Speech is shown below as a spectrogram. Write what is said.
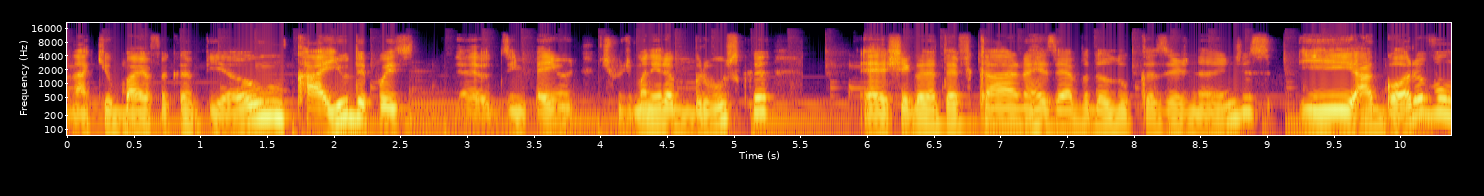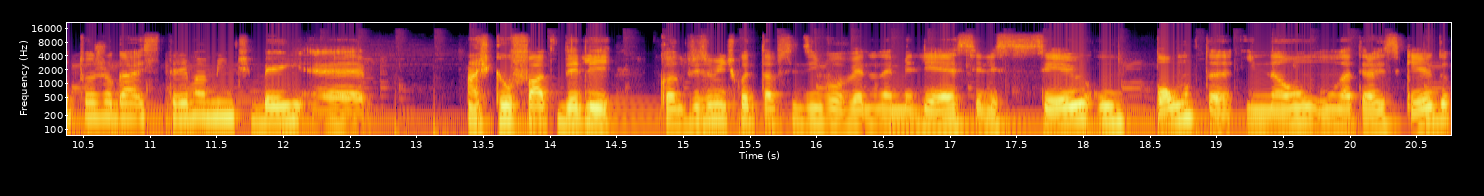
na que o Bayern foi campeão, caiu depois é, o desempenho tipo, de maneira brusca, é, chegando até ficar na reserva do Lucas Hernandes. E agora voltou a jogar extremamente bem. É, acho que o fato dele, quando, principalmente quando estava se desenvolvendo na MLS, ele ser um ponta e não um lateral esquerdo,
